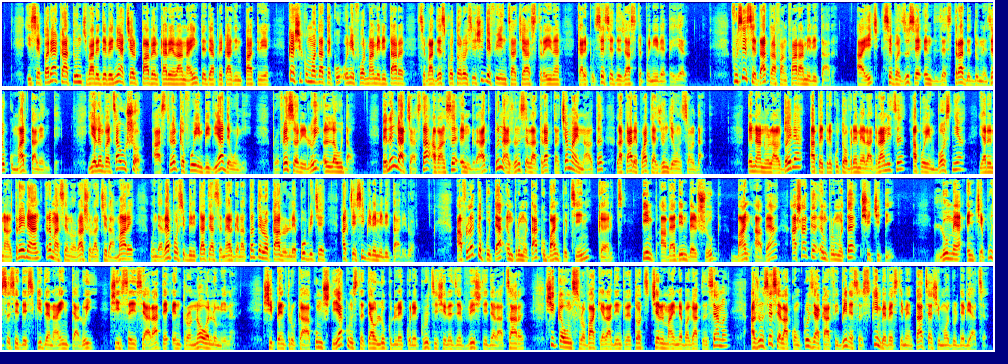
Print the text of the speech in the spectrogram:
I se părea că atunci va redeveni acel Pavel care era înainte de a pleca din patrie, ca și cum odată cu uniforma militară se va descotorosi și de ființa aceea străină care pusese deja stăpânire pe el. Fusese dat la fanfara militară. Aici se văzuse înzestrat de Dumnezeu cu mari talente. El învăța ușor, astfel că fu invidiat de unii. Profesorii lui îl lăudau. Pe lângă aceasta avansă în grad până ajunse la treapta cea mai înaltă la care poate ajunge un soldat. În anul al doilea a petrecut o vreme la graniță, apoi în Bosnia, iar în al treilea an rămase în orașul acela mare, unde avea posibilitatea să meargă la toate localurile publice accesibile militarilor. află că putea împrumuta cu bani puțini, cărți, timp avea din belșug, bani avea, așa că împrumută și citi. Lumea început să se deschidă înaintea lui și să-i se arate într-o nouă lumină. Și pentru că acum știa cum stăteau lucrurile cu recruții și rezerviștii de la țară și că un slovac era dintre toți cel mai nebăgat în seamă, ajunsese la concluzia că ar fi bine să schimbe vestimentația și modul de viață.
